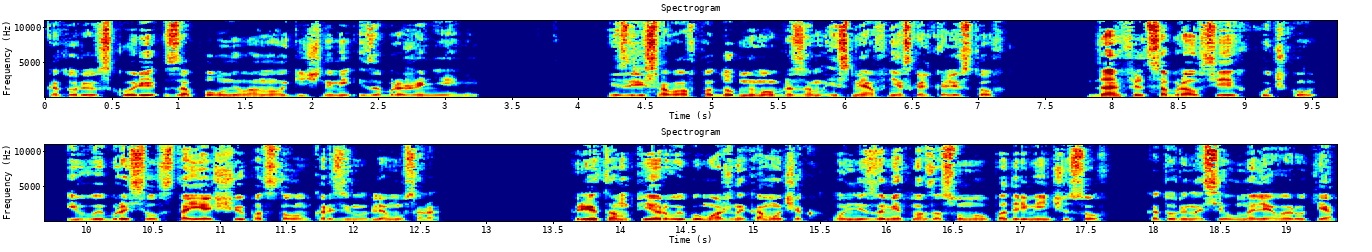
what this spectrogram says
который вскоре заполнил аналогичными изображениями. Изрисовав подобным образом и смяв несколько листов, Дамфельд собрал все их кучку и выбросил в стоящую под столом корзину для мусора. При этом первый бумажный комочек он незаметно засунул под ремень часов, который носил на левой руке.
